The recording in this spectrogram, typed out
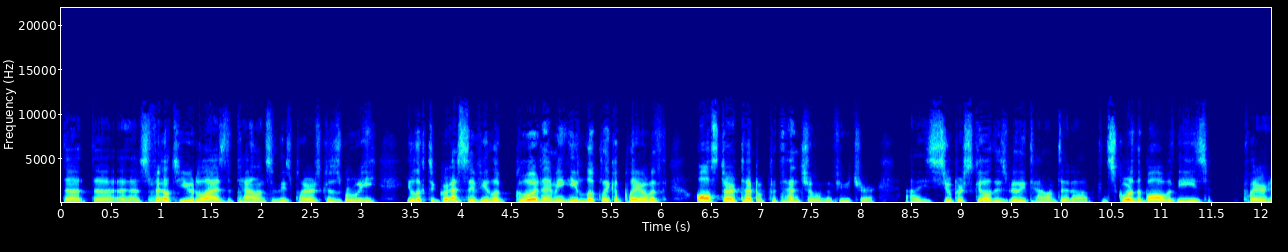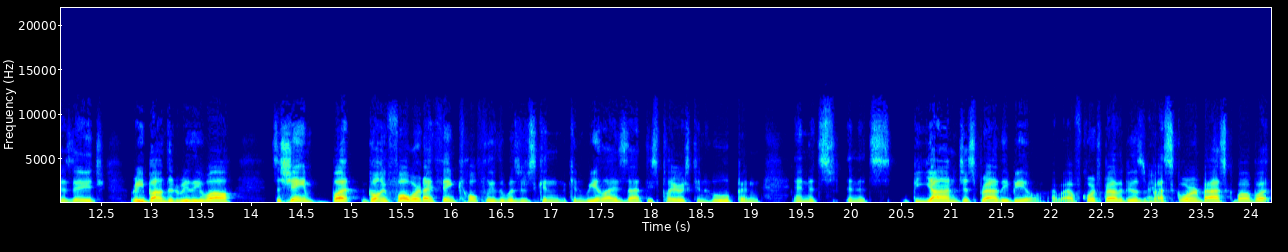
The the has failed to utilize the talents of these players. Because Rui, he looked aggressive. He looked good. I mean, he looked like a player with all star type of potential in the future. Uh, he's super skilled. He's really talented. Uh, can score the ball with ease. Player his age, rebounded really well it's a shame. But going forward, I think hopefully the Wizards can can realize that these players can hoop and and it's and it's beyond just Bradley Beal. Of course, Bradley Beal is the best scorer in basketball, but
